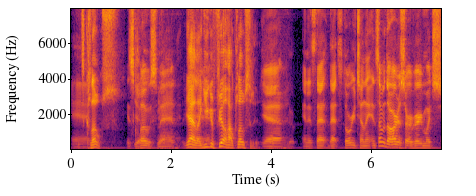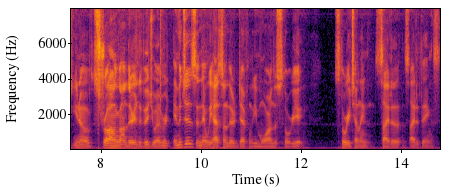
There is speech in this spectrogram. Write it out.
And it's close. It's Yeah, close, yeah. man. Yeah, like you can feel how close it is. yeah, Yep. and it's that that storytelling. And some of the artists are very much you know strong on their individual Im- images, and then we have some that are definitely more on the story storytelling side of side of things.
